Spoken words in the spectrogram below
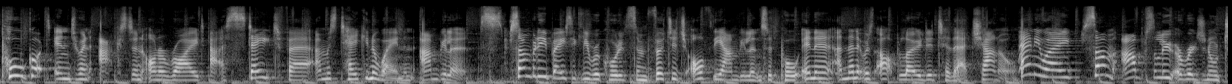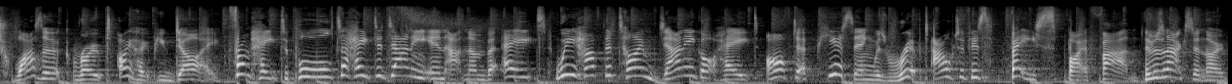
Paul got into an accident on a ride at a state fair and was taken away in an ambulance. Somebody basically recorded some footage of the ambulance with Paul in it and then it was uploaded to their channel. Anyway, some absolute original twazzook wrote I hope you die. From hate to Paul to hate to Danny in at number 8, we have the time Danny got hate after a piercing was ripped out of his face by a fan. It was an accident though,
